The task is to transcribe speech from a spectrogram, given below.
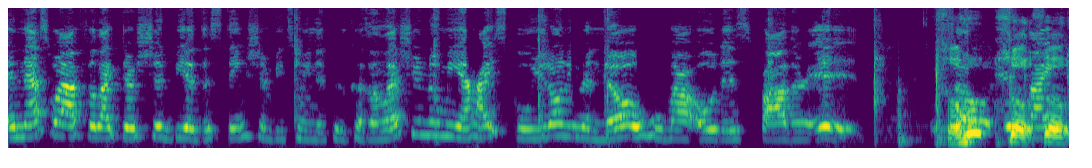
and that's why I feel like there should be a distinction between the two because unless you knew me in high school, you don't even know who my oldest father is. So who, so like- so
